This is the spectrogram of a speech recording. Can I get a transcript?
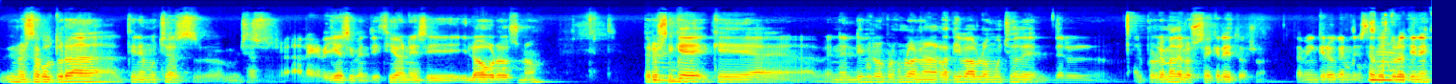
nuestra cultura tiene muchas, muchas alegrías y bendiciones y, logros, ¿no? Pero sí que, eh, en el libro, por ejemplo, en la narrativa hablo mucho del el problema de los secretos. También creo que esta cultura mm. tiene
